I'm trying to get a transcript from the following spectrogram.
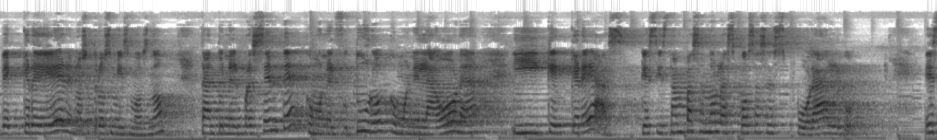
de creer en nosotros mismos, ¿no? Tanto en el presente como en el futuro, como en el ahora, y que creas que si están pasando las cosas es por algo, es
